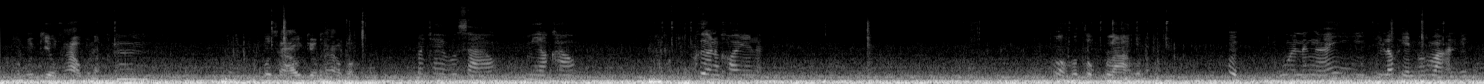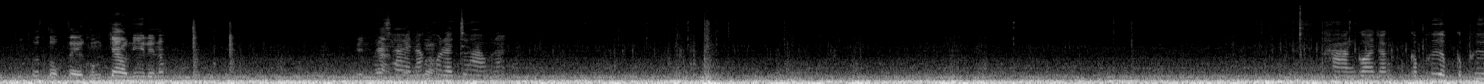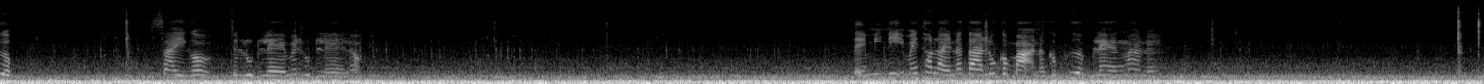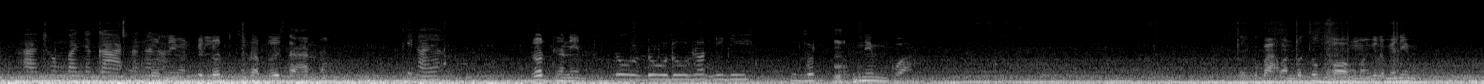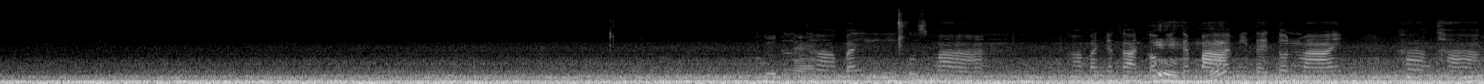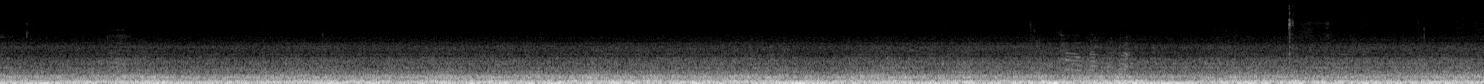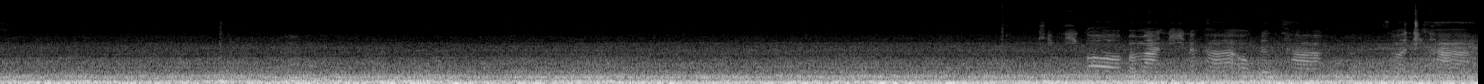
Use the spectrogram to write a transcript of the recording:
เขาก็เกี่ยวข้าวกันนะ อืม ผู้สาวเกี่ยวข้าวบอก ไม่ใช่ผู้สาว เมียเขา เพื่อนคอยนี่แหละ โอ้เขาตกปลากันนะเฮ้ย วันยังไง ที่เราเห็นเมื่อวานนี้ เขาตกแต่ของเจ้านี้เลยเนาะเป็น ไม่ ย่าง ใช่นะ หรือ ค เป น ล่า ละเจ้านะ ทางก็จะกระเพื่อบกระเพื่อบไส้ก็ จะหลุดแลไม่หลุดแลแล้ว แต่มินิไม่เท่าไหร่นะตาลูกกระบะนะกระเพื่อบแรงมากเลยพาชมบรรยากาศแล้วรกันถนะนี้มันเป็นรถสำหรับโดยสารเนาะที่ไหนอะรถคันนี้นะดูดูดูรถดีเป็นรถนิ่มกว่า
